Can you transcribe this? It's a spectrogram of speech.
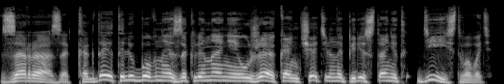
Зараза, когда это любовное заклинание уже окончательно перестанет действовать?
